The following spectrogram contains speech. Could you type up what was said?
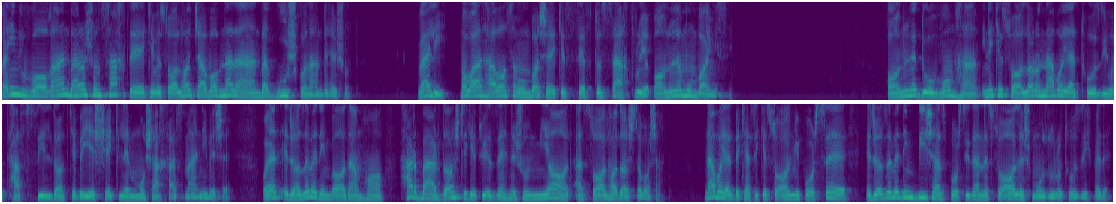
و این واقعا براشون سخته که به سوالها جواب ندن و گوش کنن بهشون. ولی ما باید حواسمون باشه که سفت و سخت روی قانونمون وای میستیم. قانون دوم هم اینه که سوالا رو نباید توضیح و تفصیل داد که به یه شکل مشخص معنی بشه. باید اجازه بدیم به آدم ها هر برداشتی که توی ذهنشون میاد از سوال ها داشته باشن. نباید به کسی که سوال می‌پرسه اجازه بدیم بیش از پرسیدن سوالش موضوع رو توضیح بده.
